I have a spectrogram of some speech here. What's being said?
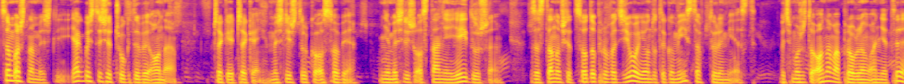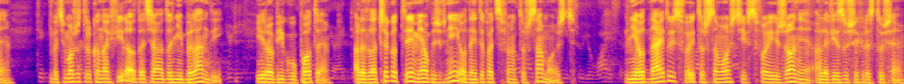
Co masz na myśli? Jak byś ty się czuł, gdyby ona? Czekaj, czekaj, myślisz tylko o sobie. Nie myślisz o stanie jej duszy. Zastanów się, co doprowadziło ją do tego miejsca, w którym jest. Być może to ona ma problem, a nie ty. Być może tylko na chwilę odleciała do Nibelandii i robi głupotę. Ale dlaczego ty miałbyś w niej odnajdywać swoją tożsamość? Nie odnajduj swojej tożsamości w swojej żonie, ale w Jezusie Chrystusie.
